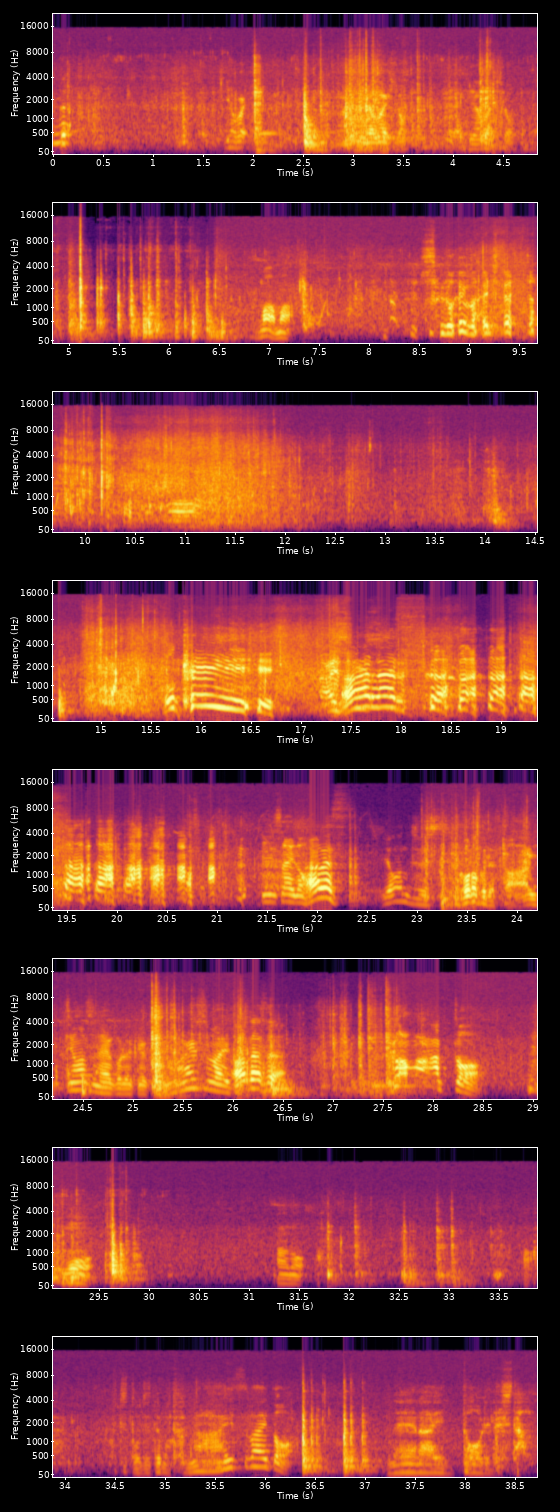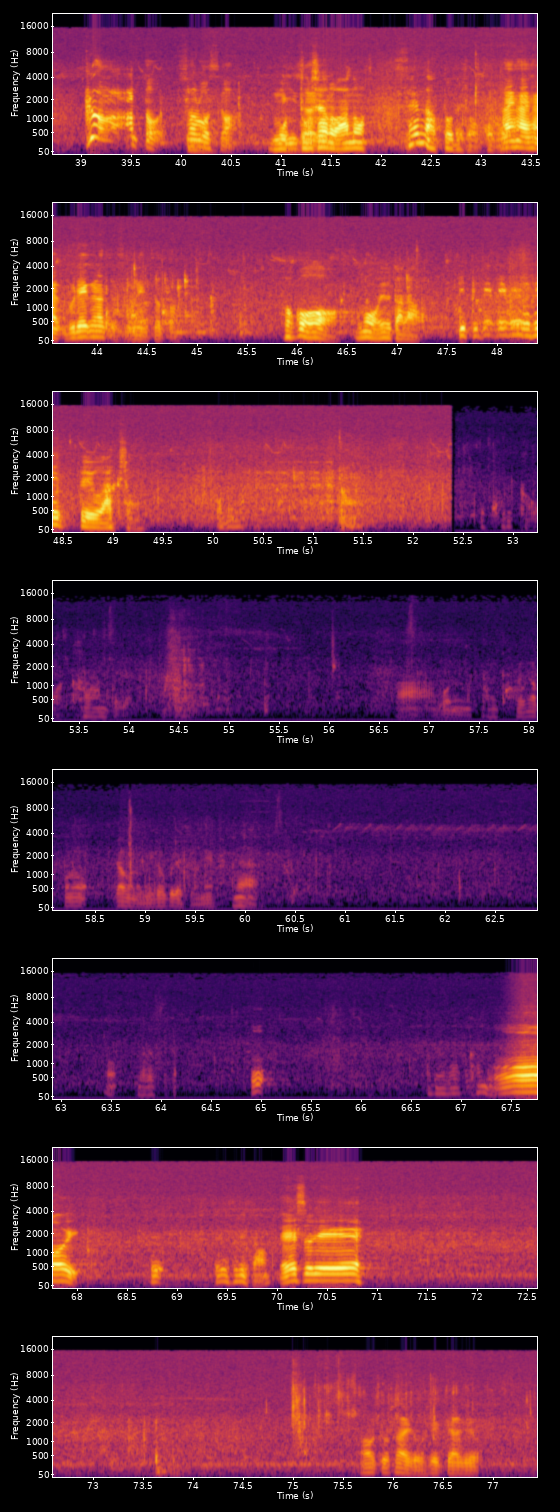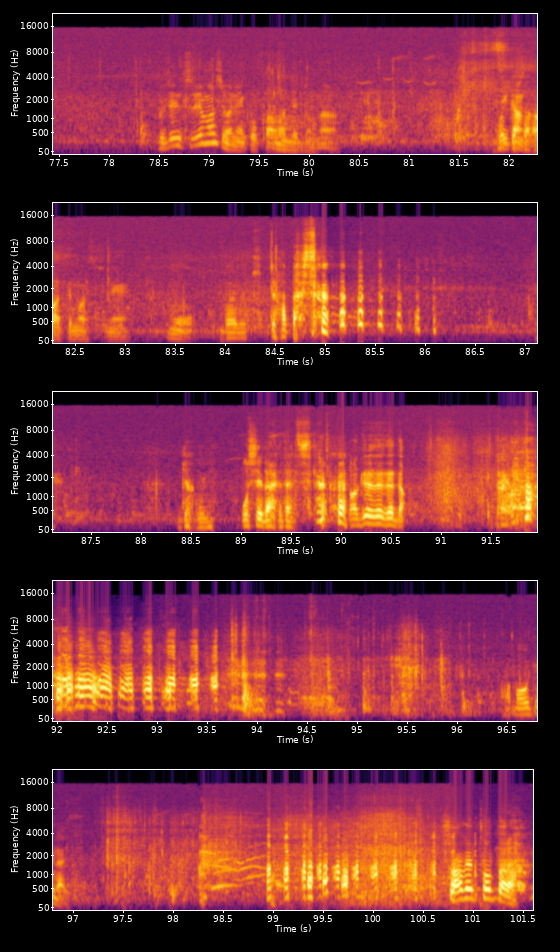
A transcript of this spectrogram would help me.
やばい。やばいっしょやばいっしょまあまあ。すごい巻いてました。オッケーあらっす。インサイド。あらっす45、6ですか？あいってますねこれ結構。ナイスバイト。あらっすガバーッと。もうあのあ口閉じてもたナイスバイト。狙い通りでした。ガーッとシャローっすかもう土砂のあの線納豆でしょここ、はいはいはいブレークなってですよねちょっと。そこをもう言うたらピッピッピッピッピッピッっていうアクションこれがこのダムの魅力ですよねねおおーい A3 さん？A3 アウトサイド教えてあげよう。別に釣れますよねここ上がってとんなら、時間変わってますしね。もうだいぶ切ってはったし。逆に教えられたりして。あ出た出た。あんま起きないです 喋っとったら。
